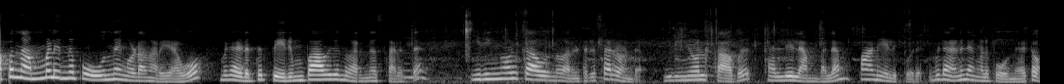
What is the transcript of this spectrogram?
അപ്പം നമ്മൾ ഇന്ന് പോകുന്ന എങ്ങോട്ടാണെന്ന് അറിയാവോ ഇവിടെ അടുത്ത് പെരുമ്പാവൂർ എന്ന് പറയുന്ന സ്ഥലത്ത് ഇരിങ്ങോൾക്കാവ് എന്ന് പറഞ്ഞിട്ടൊരു സ്ഥലമുണ്ട്. ഇരിങ്ങോൾക്കാവ് കല്ലിലമ്പലം പാണിയളിപ്പൂർ ഇവിടെയാണ് ഞങ്ങൾ പോകുന്നത് കേട്ടോ.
